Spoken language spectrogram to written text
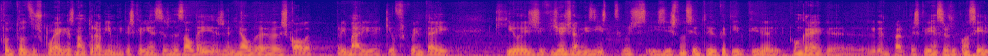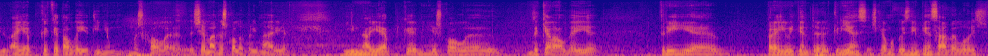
com todos os colegas. Na altura havia muitas crianças nas aldeias. A minha a escola primária que eu frequentei que hoje, que hoje já não existe. Hoje existe um centro educativo que eh, congrega grande parte das crianças do Conselho. À época, cada aldeia tinha uma escola, chamada Escola Primária, e na época a minha escola daquela aldeia teria para aí 80 crianças, que é uma coisa impensável hoje.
